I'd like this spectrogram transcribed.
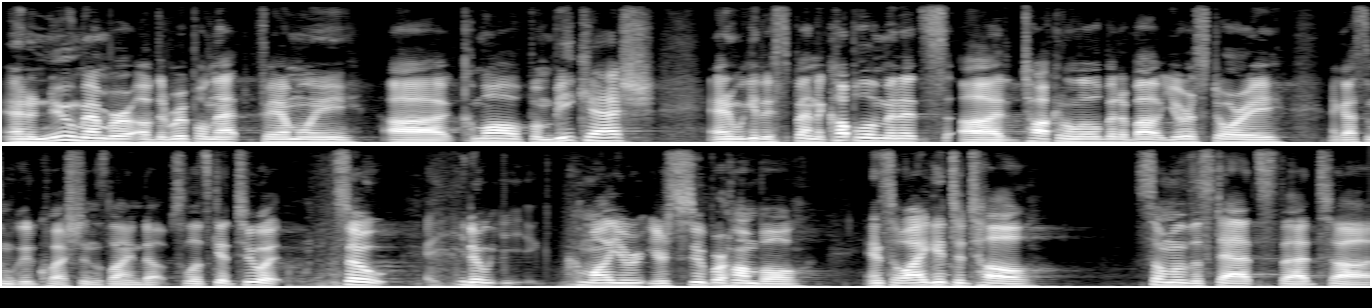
and a new member of the RippleNet family, uh, Kamal from bKash. And we get to spend a couple of minutes uh, talking a little bit about your story. I got some good questions lined up, so let's get to it. So, you know, Kamal, you're, you're super humble, and so I get to tell some of the stats that uh,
